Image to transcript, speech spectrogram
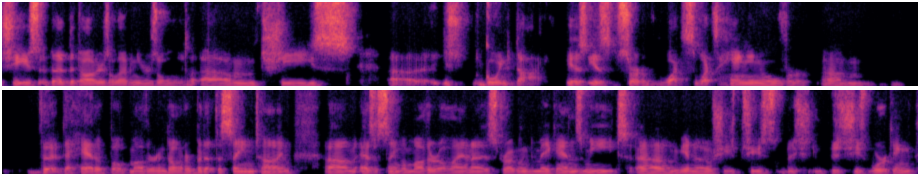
she's the the daughter's eleven years old. Um, she's uh, going to die. Is is sort of what's what's hanging over um, the the head of both mother and daughter. But at the same time, um, as a single mother, Alana is struggling to make ends meet. Um, you know, she's she's she's working,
